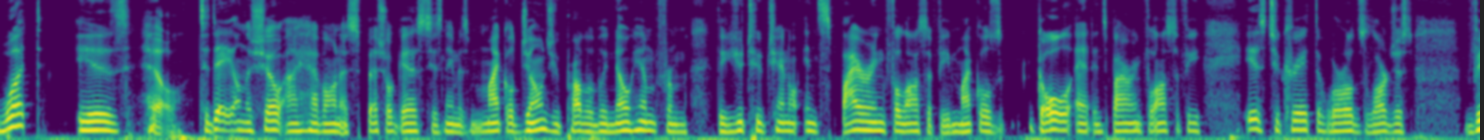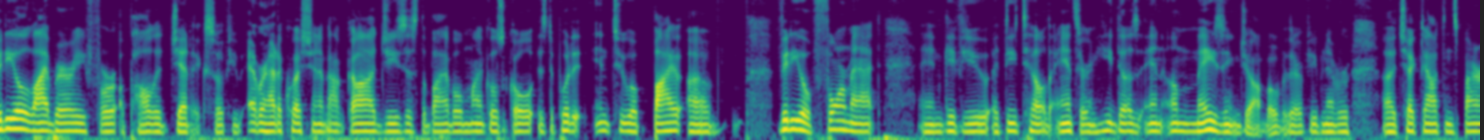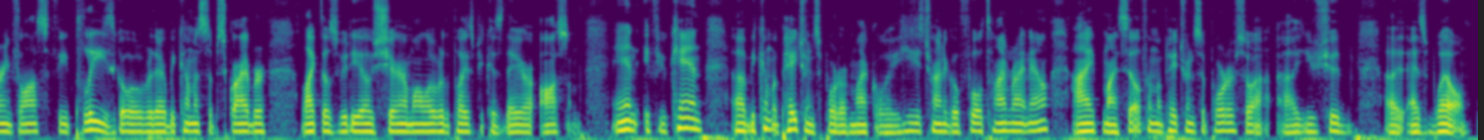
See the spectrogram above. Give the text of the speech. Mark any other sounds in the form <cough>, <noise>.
What is hell? Today on the show, I have on a special guest. His name is Michael Jones. You probably know him from the YouTube channel Inspiring Philosophy. Michael's goal at Inspiring Philosophy is to create the world's largest video library for apologetics. So if you've ever had a question about God, Jesus, the Bible, Michael's goal is to put it into a, bio, a video format and give you a detailed answer. And he does an amazing job over there. If you've never uh, checked out Inspiring Philosophy, please go over there, become a subscriber, like those videos, share them all over the place because they are awesome. And if you can, uh, become a patron supporter of Michael. He's trying to go full time right now. I myself am a patron supporter, so uh, you should uh, as well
